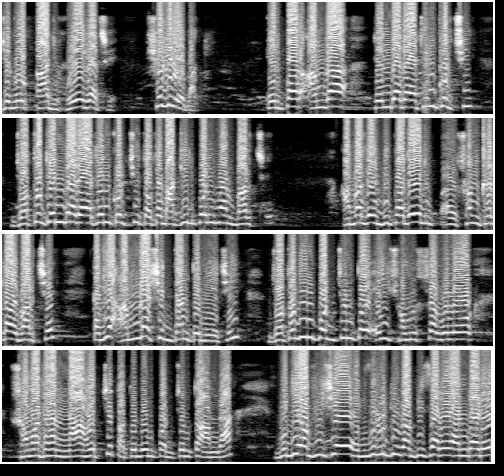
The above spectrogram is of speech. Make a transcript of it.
যেগুলো কাজ হয়ে গেছে সেগুলো বাকি। এরপর আমরা টেন্ডারে অ্যাটেন্ড করছি। যত টেন্ডারে অ্যাটেন্ড করছি তত বাকির পরিমাণ বাড়ছে। আমাদের বিপদের সংখ্যাটাও বাড়ছে। কাজে আমরা সিদ্ধান্ত নিয়েছি যতদিন পর্যন্ত এই সমস্যাগুলো সমাধান না হচ্ছে ততদিন পর্যন্ত আমরা বিডি অফিসে এক্সিকিউটিভ অফিসারের আন্ডারে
